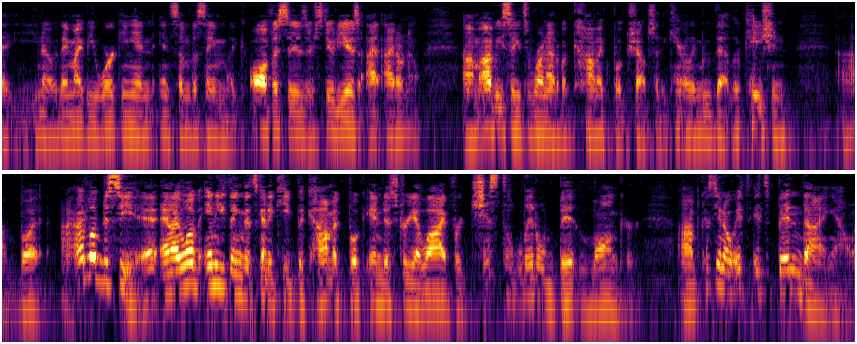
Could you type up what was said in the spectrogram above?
uh, you know, they might be working in, in some of the same like offices or studios. I, I don't know. Um, obviously, it's run out of a comic book shop, so they can't really move that location. Um, but I'd love to see it, and I love anything that's going to keep the comic book industry alive for just a little bit longer um, because you know it, it's been dying out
